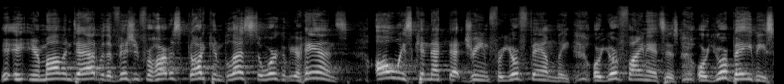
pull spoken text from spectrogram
Your mom and dad with a vision for harvest, God can bless the work of your hands. Always connect that dream for your family or your finances or your babies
